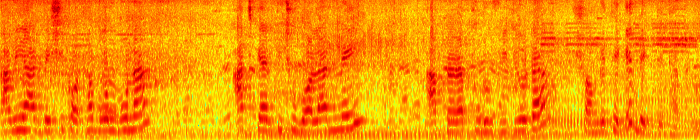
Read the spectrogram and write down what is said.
আমি আর বেশি কথা বলব না আজকে আর কিছু বলার নেই আপনারা পুরো ভিডিওটা সঙ্গে থেকে দেখতে থাকুন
